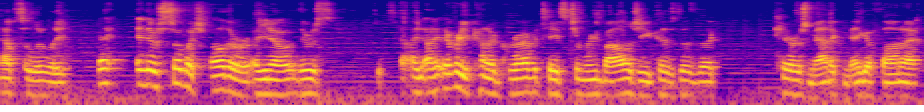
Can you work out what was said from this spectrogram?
absolutely. And there's so much other, you know, there's I, I, everybody kind of gravitates to marine biology because of the charismatic megafauna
